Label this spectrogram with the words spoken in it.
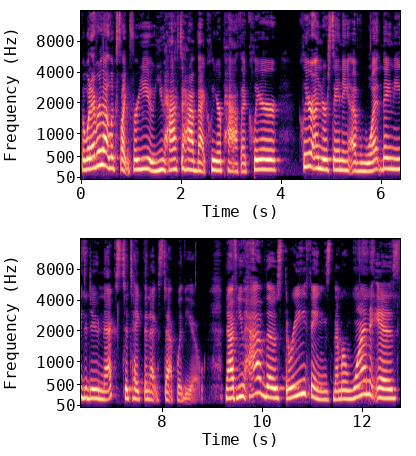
But whatever that looks like for you, you have to have that clear path, a clear clear understanding of what they need to do next to take the next step with you. Now, if you have those three things, number 1 is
